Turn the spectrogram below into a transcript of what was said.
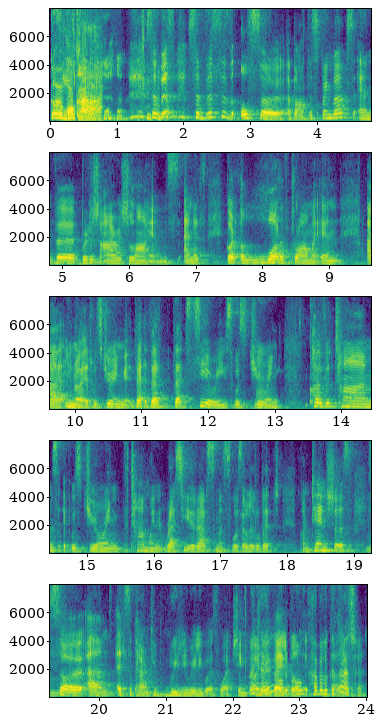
Go Bokke! so this so this is also about the Springboks and the British Irish Lions, and it's got a lot of drama in. Uh, you know, it was during that that that series was during COVID times. It was during the time when Rassie Erasmus was a little bit contentious. So um, it's apparently really really worth watching. Only Okay, I'll- available. I'll have a look at South that. Africa.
